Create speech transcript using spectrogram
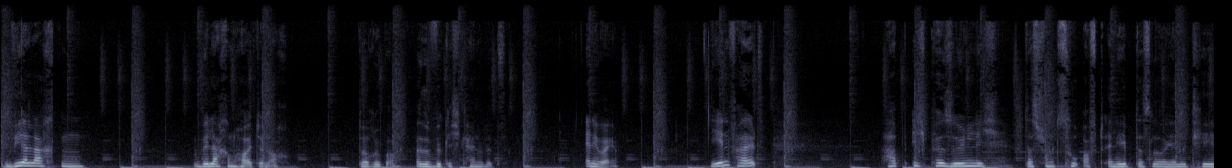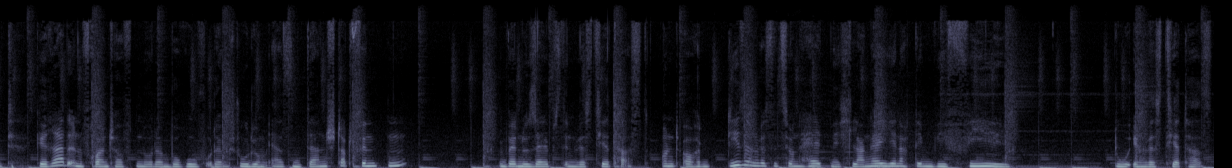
Wir lachten. Wir lachen heute noch darüber. Also wirklich kein Witz. Anyway. Jedenfalls habe ich persönlich das schon zu oft erlebt, dass Loyalität gerade in Freundschaften oder im Beruf oder im Studium erst dann stattfinden, wenn du selbst investiert hast. Und auch diese Investition hält nicht lange, je nachdem, wie viel du investiert hast.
